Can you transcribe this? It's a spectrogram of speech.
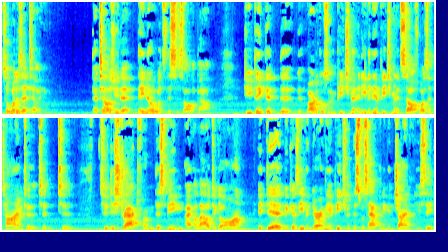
So, what does that tell you? That tells you that they know what this is all about. Do you think that the, the articles of impeachment and even the impeachment itself wasn't time to, to, to, to distract from this being allowed to go on? It did because even during the impeachment, this was happening in China, you see.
